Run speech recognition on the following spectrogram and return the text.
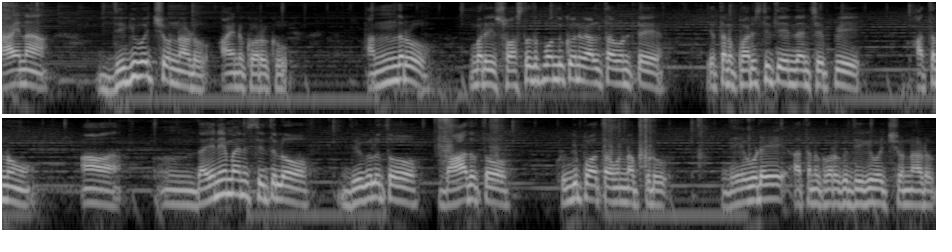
ఆయన దిగి వచ్చి ఉన్నాడు ఆయన కొరకు. అందరూ మరి స్వస్థత పొందుకొని వెళ్తూ ఉంటే ఇతని పరిస్థితి ఏందని చెప్పి అతను ఆ, దయనీయమైన స్థితిలో దిగులుతో బాధతో కుంగిపోతూ ఉన్నప్పుడు దేవుడే అతని కొరకు దిగి వచ్చి ఉన్నాడు.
